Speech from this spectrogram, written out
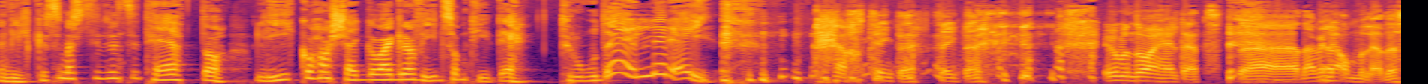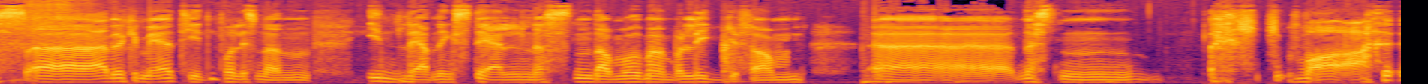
en hvilken som helst identitet, og like å ha skjegg og være gravid samtidig. Tro det eller ei. ja, tenk det. Tenk det. jo, men du har helt rett. Det, det, er veldig annerledes. Eh, jeg bruker mer tid på liksom den innledningsdelen, nesten. Da må man bare ligge fram eh, nesten Hva er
